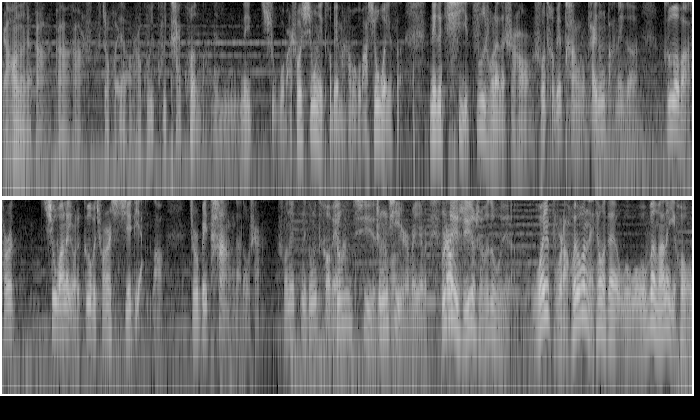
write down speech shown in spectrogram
然后呢就嘎嘎嘎就回去了。我说估计估计太困了，那那我爸说修那特别麻烦，我爸修过一次，那个气滋出来的时候说特别烫，还能把那个胳膊，他说修完了以后这胳膊全是血点子，就是被烫的都是。说那那东西特别蒸汽蒸汽是不是也不是不是那是一个什么东西啊？我也不知道，回头我哪天我再我我我问完了以后，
